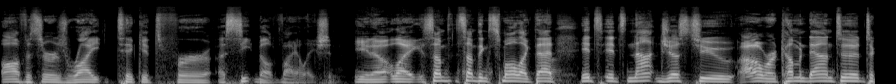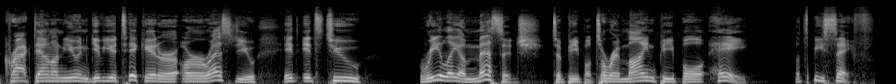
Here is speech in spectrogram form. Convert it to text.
officers write tickets for a seatbelt violation. You know, like some something small like that. It's it's not just to oh we're coming down to to crack down on you and give you a ticket or, or arrest you. It, it's to relay a message to people to remind people, hey, let's be safe.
